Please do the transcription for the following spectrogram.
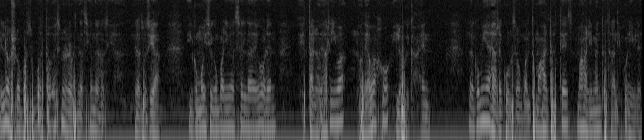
El hoyo, por supuesto, es una representación de la sociedad, de la sociedad. y como dice el compañero de celda de Goren, están los de arriba, los de abajo y los que caen. La comida es el recurso, cuanto más alto estés, más alimentos estarán disponibles,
